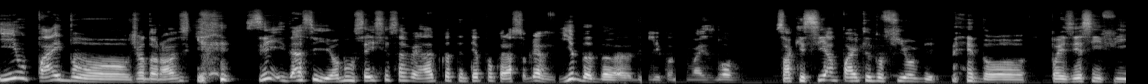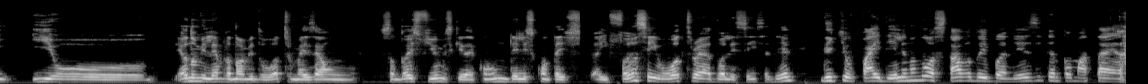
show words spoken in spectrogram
E o pai do Jodorowsky se, assim, eu não sei se isso é verdade, porque eu tentei procurar sobre a vida da- dele quando mais novo. Só que se a parte do filme do Poesia Sem Fim e o. Eu não me lembro o nome do outro, mas é um. São dois filmes que né, um deles conta a infância e o outro é a adolescência dele. De que o pai dele não gostava do Ibanês e tentou matar ela.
